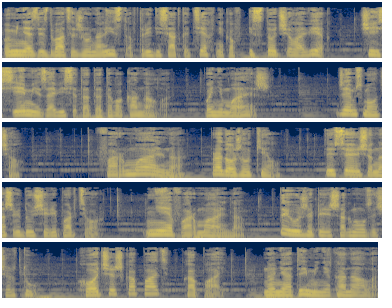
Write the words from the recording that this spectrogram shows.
У меня здесь 20 журналистов, три десятка техников и 100 человек, чьи семьи зависят от этого канала. Понимаешь?» Джеймс молчал. «Формально», — продолжил Келл, — «ты все еще наш ведущий репортер. Неформально. Ты уже перешагнул за черту. Хочешь копать — копай. Но не от имени канала,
